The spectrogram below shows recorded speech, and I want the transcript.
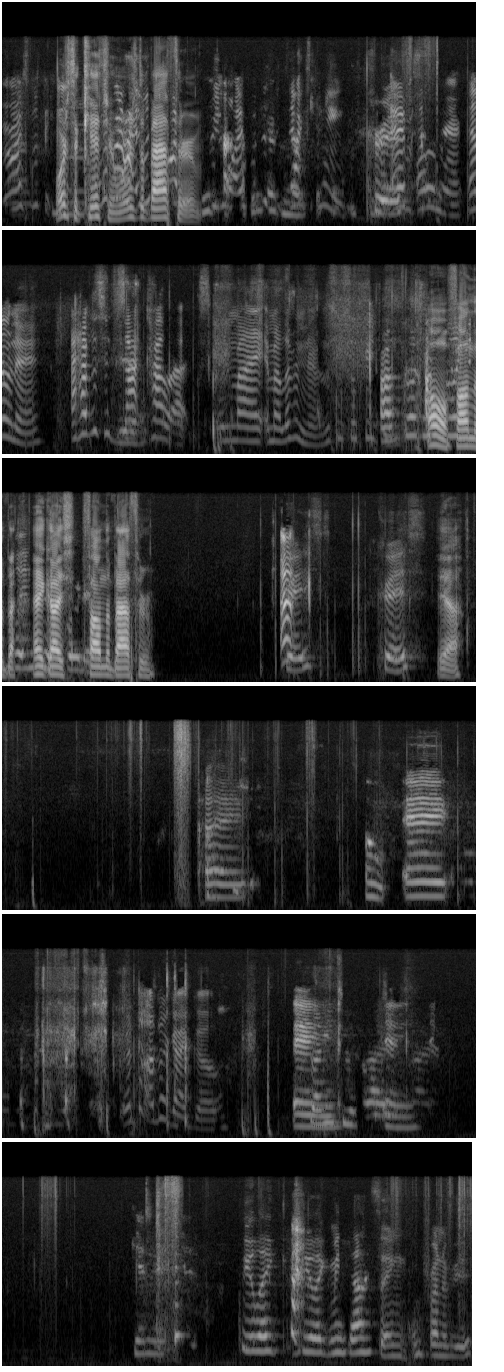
Where am I supposed to where's the kitchen? Where's the bathroom? You know, I put this exact thing. Chris. Eleanor, Eleanor, I have this exact Kallax in my in my living room. This is so creepy. I feel like- I Oh, found like the ba- Hey guys, recorded. found the bathroom. Oh. Chris. Chris. Yeah. Hi. Oh, hey. Where'd the other guy go? Hey. Sunny two. Hey. Get it? Do you like do you like me dancing in front of you?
